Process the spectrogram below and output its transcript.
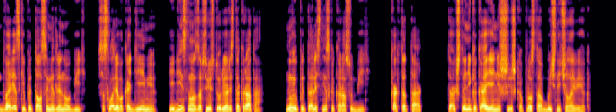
Дворецкий пытался медленно убить. Сослали в академию. Единственного за всю историю аристократа. Ну и пытались несколько раз убить. Как-то так. Так что никакая я не шишка, просто обычный человек.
